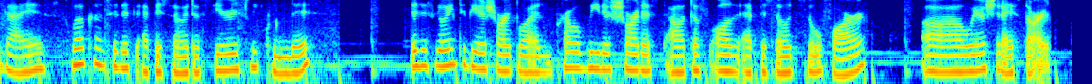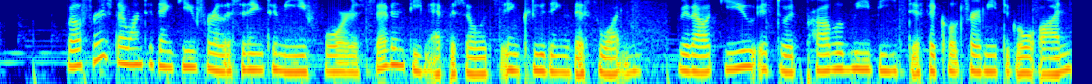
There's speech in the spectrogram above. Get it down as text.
guys, welcome to this episode of Seriously Clueless. This is going to be a short one, probably the shortest out of all the episodes so far. Uh, where should I start? Well, first, I want to thank you for listening to me for 17 episodes, including this one. Without you, it would probably be difficult for me to go on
